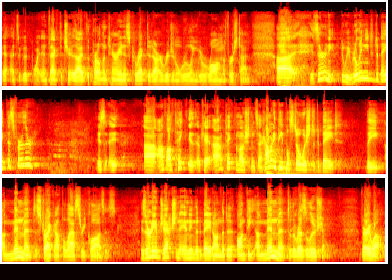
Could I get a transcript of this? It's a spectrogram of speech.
Yeah, that's a good point. In fact, the chair, I- the parliamentarian has corrected our original ruling. We were wrong the first time. Uh, Is there any, do we really need to debate this further? Is, uh, Uh, I'll, I'll take, okay, I'll take the motion and say, how many people still wish to debate the amendment to strike out the last three clauses? Is there any objection to ending the debate on the, on the amendment to the resolution? Very well.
